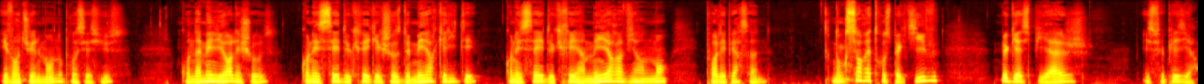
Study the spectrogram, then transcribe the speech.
éventuellement nos processus, qu'on améliore les choses, qu'on essaye de créer quelque chose de meilleure qualité, qu'on essaye de créer un meilleur environnement pour les personnes. Donc sans rétrospective, le gaspillage, il se fait plaisir.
